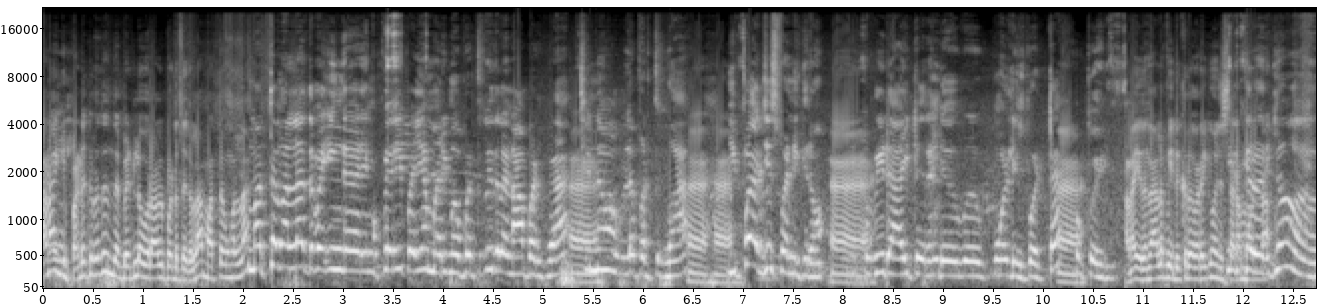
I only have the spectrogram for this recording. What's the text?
ஆனா இங்க படுக்கிறது இந்த பெட்ல ஒரு ஆள் படுத்துக்கலாம். மத்தவங்க எல்லாம் மத்தவங்க எல்லாம் இங்க எங்க பெரிய பையன் மருமவ படுத்துக்கும் இதுல நான் படுப்பேன். சின்னவன் உள்ள படுத்துக்குவான். இப்ப அட்ஜஸ்ட் பண்ணிக்கிறோம். வீடு ஆயிட்டு ரெண்டு மோல்டிங் போட்டு இப்ப போயிடுவோம். ஆனா இருந்தாலும் இருக்கிற வரைக்கும் கொஞ்சம் வரைக்கும்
